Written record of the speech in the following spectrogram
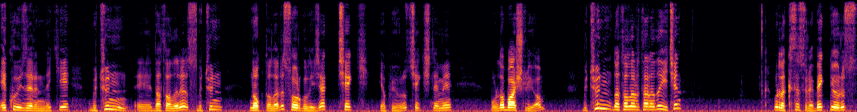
Eco üzerindeki bütün e, dataları, bütün noktaları sorgulayacak. Check yapıyoruz. Check işlemi burada başlıyor. Bütün dataları taradığı için burada kısa süre bekliyoruz.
